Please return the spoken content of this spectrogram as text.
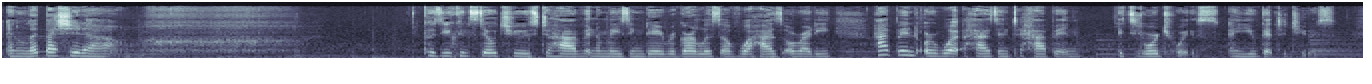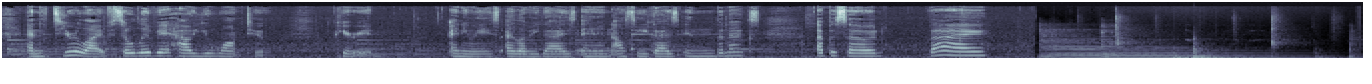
and let that shit out because you can still choose to have an amazing day regardless of what has already happened or what hasn't happened. It's your choice and you get to choose. And it's your life, so live it how you want to. Period. Anyways, I love you guys and I'll see you guys in the next episode. Bye.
